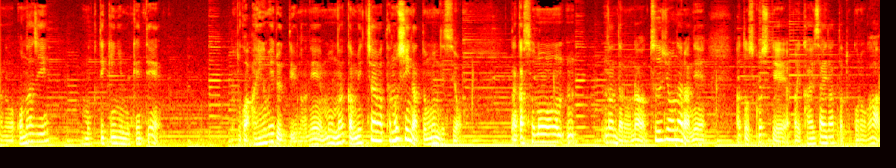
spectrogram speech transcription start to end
あの同じ目的に向けてこう歩めるっていうのはねもうなんかめっちゃ楽しいなって思うんですよ。なんかそのなんだろうな通常ならねあと少しでやっぱり開催だったところが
